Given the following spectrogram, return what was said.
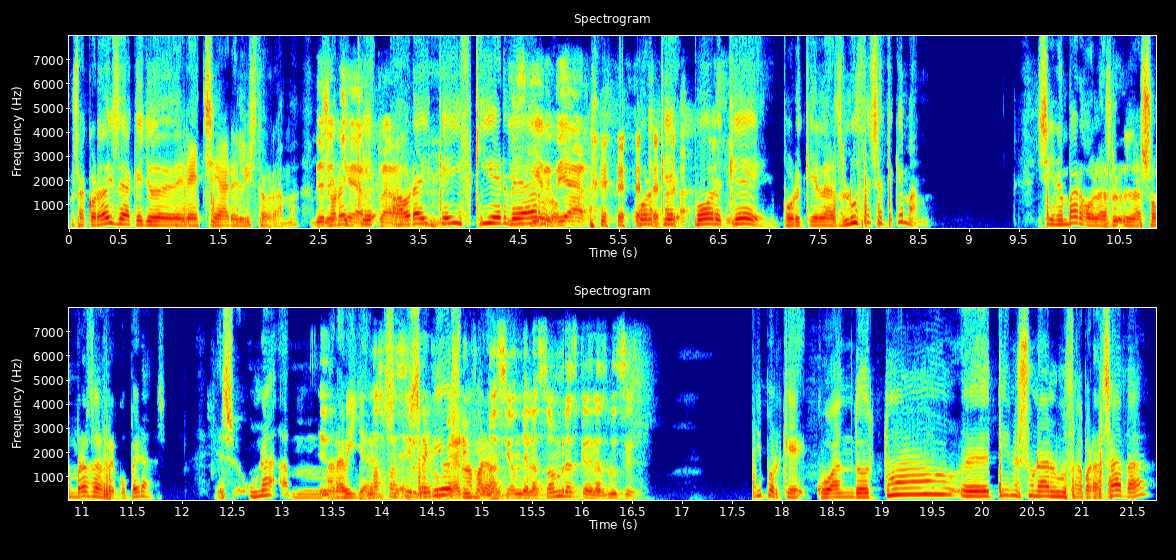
¿Os acordáis de aquello de derechear el histograma? Derechear, pues ahora, hay que, claro. ahora hay que izquierdearlo. Izquierdear. ¿Por qué? Porque las luces se te queman. Sin embargo, las, las, sombras las recuperas. Es una maravilla. Es más fácil serio, recuperar información maravilla. de las sombras que de las luces. Sí, porque cuando tú eh, tienes una luz abrasada,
